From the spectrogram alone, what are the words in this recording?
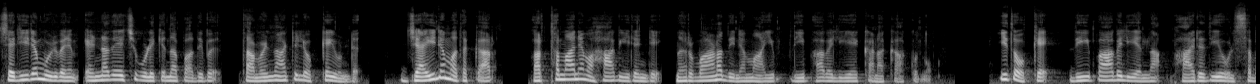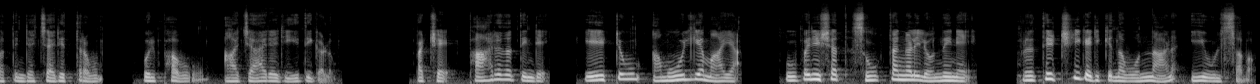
ശരീരം മുഴുവനും എണ്ണ തേച്ച് കുളിക്കുന്ന പതിവ് തമിഴ്നാട്ടിലൊക്കെയുണ്ട്. ജൈനമതക്കാർ വർത്തമാന മഹാവീരന്റെ നിർവാണ ദിനമായും ദീപാവലിയെ കണക്കാക്കുന്നു. ഇതൊക്കെ ദീപാവലി എന്ന ഭാരതീയ ഉത്സവത്തിന്റെ ചരിത്രവും ഉത്ഭവവും ആചാരരീതികളും. പക്ഷേ ഭാരതത്തിന്റെ ഏറ്റവും അമൂല്യമായ ഉപനിഷത്ത് സൂക്തങ്ങളിലൊന്നിനെ പ്രത്യക്ഷീകരിക്കുന്ന ഒന്നാണ് ഈ ഉത്സവം.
